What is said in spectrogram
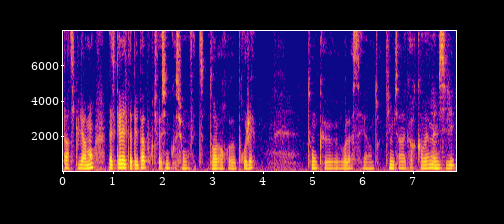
particulièrement parce qu'elles, elles t'appellent pas pour que tu fasses une caution en fait dans leur euh, projet. Donc euh, voilà, c'est un truc qui me tient à cœur quand même, même si j'ai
